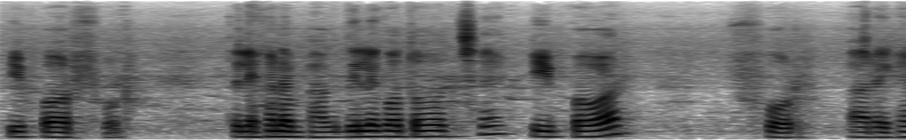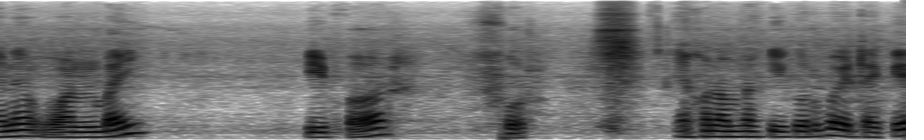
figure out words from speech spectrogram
P power four তাহলে এখানে ভাগ দিলে কত হচ্ছে? পি পাওয়ার ফোর আর এখানে one by P power four এখন আমরা কি করব? এটাকে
